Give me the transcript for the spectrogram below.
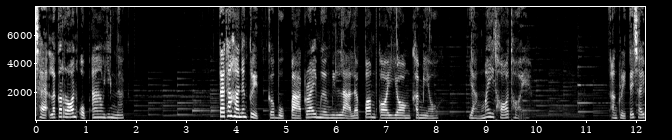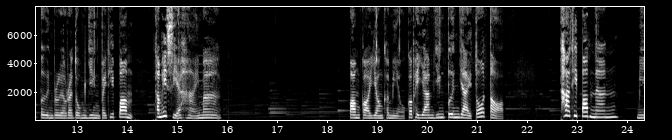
แฉะและก็ร้อนอบอ้าวยิ่งนัก แต่ทหารอังกฤษก็บุกป่าใกล้เมืองมินลาและป้อมกอยยองขเมียว อย่างไม่ท้อถอย อังกฤษได้ใช้ปืนเรือระดมยิงไปที่ป้อมทำให้เสียหายมาก ป้อมกอยยองขมียวก็พยายามยิงปืนใหญ่โต้ตอบ ถ้าที่ป้อมนั้นมี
